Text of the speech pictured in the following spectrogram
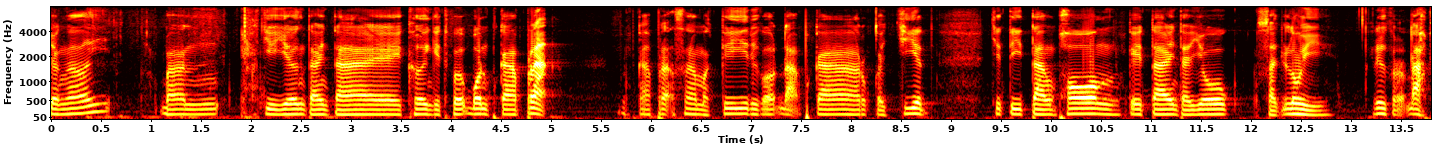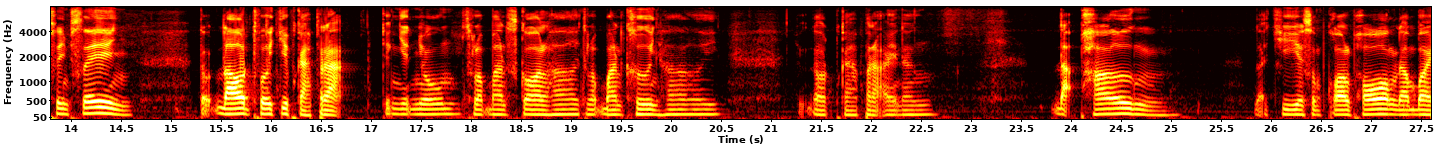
ចឹងហើយបាន ជាយើងតែងតែឃើញគេធ្វើបុណ្យផ្កាប្រាក់បុណ្យផ្កាប្រាក់សាមគ្គី ឬក៏ដាក់ផ្ការុក្ខជាតិជាទីតាំងផង គេតែងតែយកសាច់លុយ ឬក្រដាស់ផ្សេងផ្សេងទៅដោតធ្វើជាផ្កាប្រាក់ចឹងញាតិញោមធ្លាប់បានស្គាល់ហើយធ្លាប់បានឃើញហើយដោតផ្កាប្រាក់អីហ្នឹងដាក់ផើងដាក់ជាសម្គាល់ផងដើម្បី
